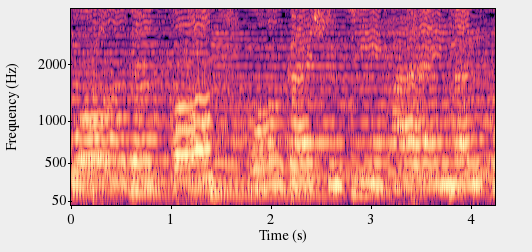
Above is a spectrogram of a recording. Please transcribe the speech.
我的错？我该生气还难过，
